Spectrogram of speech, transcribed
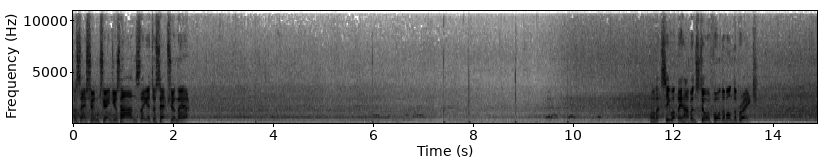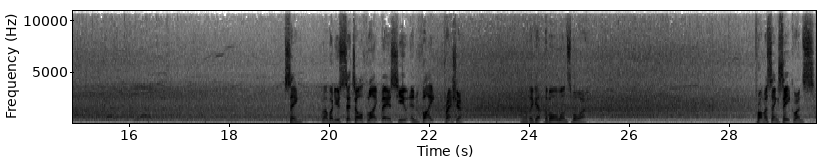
Possession changes hands, the interception there. Well, let's see what they have in store for them on the break. Singh. Well, when you sit off like this, you invite pressure. Well, they get the ball once more. Promising sequence.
